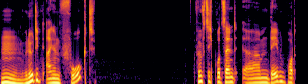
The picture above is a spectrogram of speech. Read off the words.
Hm, benötigt einen Vogt. 50% ähm, Davenport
